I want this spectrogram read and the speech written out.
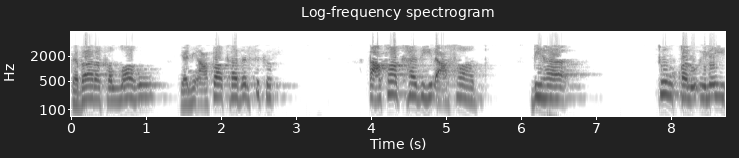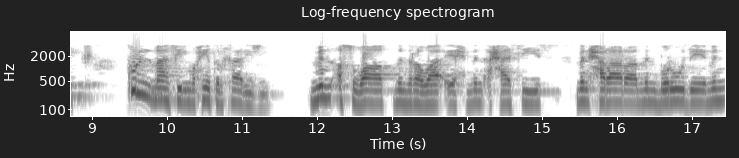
تبارك الله يعني أعطاك هذا الفكر أعطاك هذه الأعصاب بها تنقل إليك كل ما في المحيط الخارجي من أصوات من روائح من أحاسيس من حرارة من برودة من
